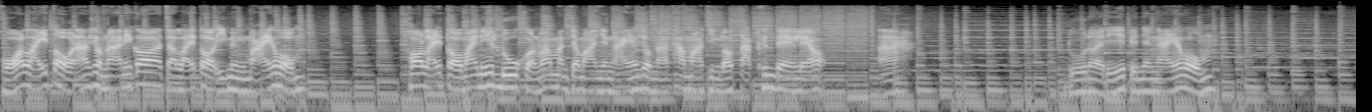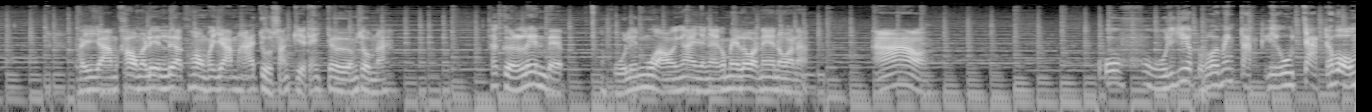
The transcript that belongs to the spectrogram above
ขอไหลต่อนะผู้ชมนะ อันนี้ก็จะไหลต่ออีกหนึ่งไม้ครับผม พอไหลต่อไม้นี้ดูก่อนว่ามันจะมายังไงนะผู้ชมนะ ถ้ามาจริงเราตัดขึ้นแดงแล้วอะดูหน่อยดิเป็นยังไงครับผม พยายามเข้ามาเล่นเลือกห้องพยายามหาจุดสังเกตให้เจอคุณผู้ชมนะ ถ้าเกิดเล่นแบบโหเล่นมั่วเอาง่ายยังไงก็ไม่รอดแน่นอนอะ อ้าว โอ้โห เรียบร้อยแม่งตัดเร็วจัดครับผม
